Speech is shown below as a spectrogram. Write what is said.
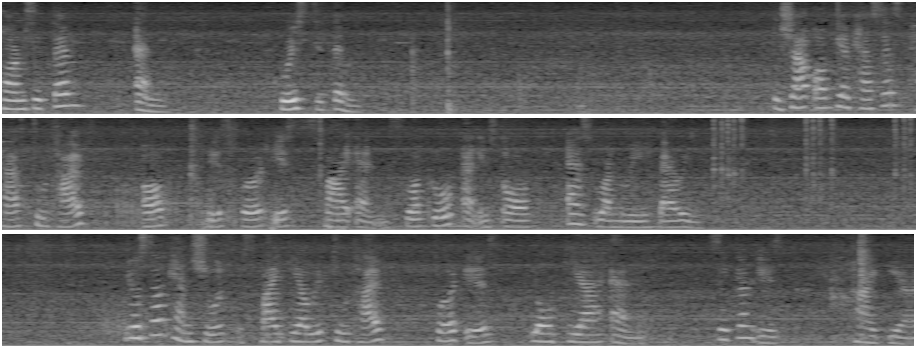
horn system and cruise system The shaft of gear cassette has two types of this. First is buy and slot groove and install as one-way bearing. User can choose spline gear with two types. First is low gear and second is high gear.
